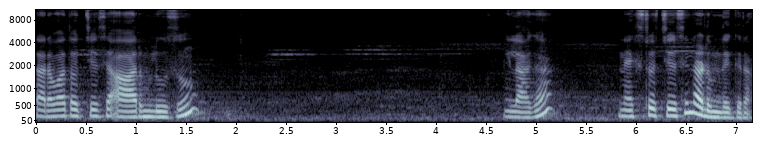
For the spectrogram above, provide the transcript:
తర్వాత వచ్చేసి ఆర్మ్ లూజు. ఇలాగా. నెక్స్ట్ వచ్చేసి నడుము దగ్గర.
